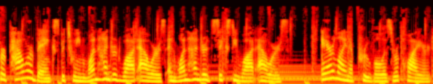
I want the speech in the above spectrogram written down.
For power banks between 100 watt-hours and 160 watt-hours, airline approval is required.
